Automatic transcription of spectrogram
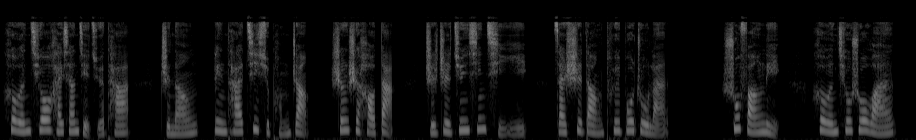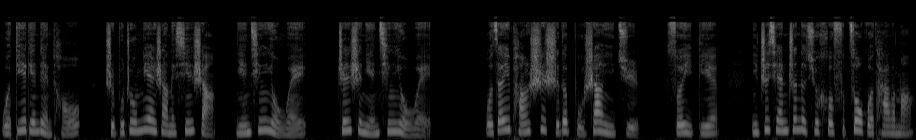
贺文秋还想解决他，只能令他继续膨胀，声势浩大。直至军心起疑，再适当推波助澜。书房里，贺文秋说完，我爹点点头，止不住面上的欣赏，年轻有为，真是年轻有为。我在一旁适时的补上一句：所以爹，你之前真的去贺府揍过他了吗？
